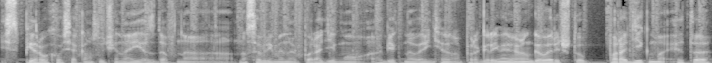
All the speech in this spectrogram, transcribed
из первых, во всяком случае, наездов на, на современную парадигму объектного ориентированного программирования, он говорит, что парадигма – это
